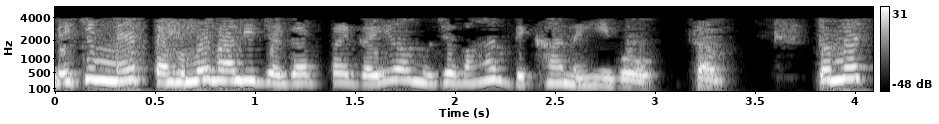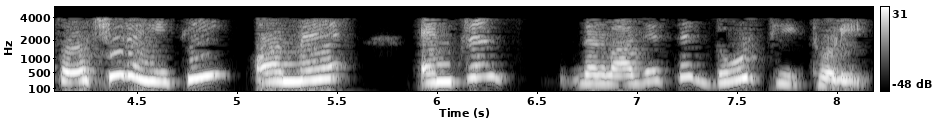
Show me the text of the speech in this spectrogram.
लेकिन मैं पहले वाली जगह पर गई और मुझे वहाँ दिखा नहीं वो सब। तो मैं सोच ही रही थी और मैं एंट्रेंस दरवाजे से दूर थी थोड़ी।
